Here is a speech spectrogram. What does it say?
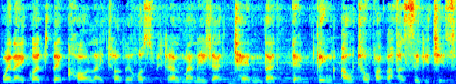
When I got the call, I told the hospital manager, turn that damn thing out of our facilities.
